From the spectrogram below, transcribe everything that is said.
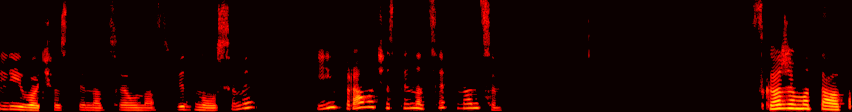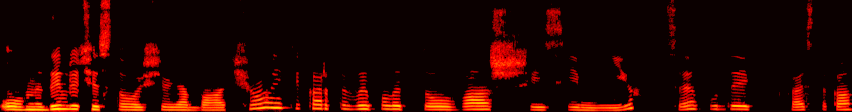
ліва частина це у нас відносини, і права частина це фінанси. Скажімо так, овни, дивлячись з того, що я бачу, які карти випали, то вашій сім'ї це буде якась така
